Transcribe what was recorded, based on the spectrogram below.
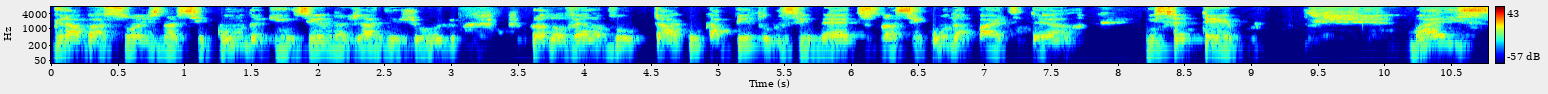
gravações na segunda quinzena já de julho, para a novela voltar com capítulos inéditos na segunda parte dela, em setembro. Mas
